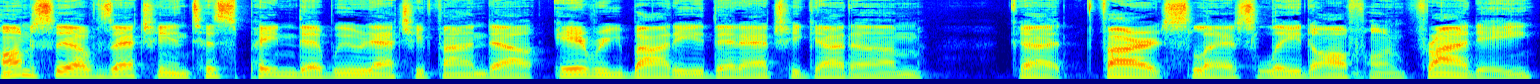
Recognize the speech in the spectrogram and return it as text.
honestly, I was actually anticipating that we would actually find out everybody that actually got um got fired slash laid off on Friday.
